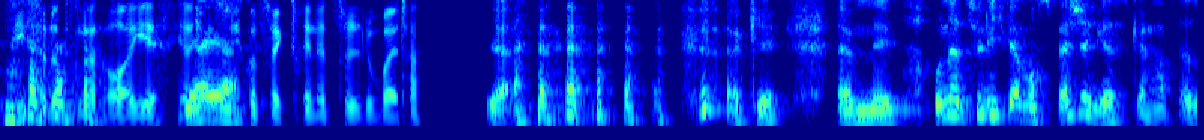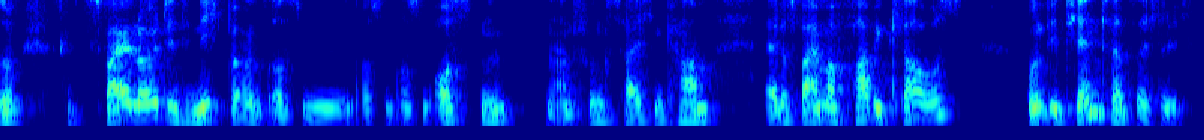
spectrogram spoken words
siehst du das, ne? Oh je, ja, ich ja, muss ja. mich kurz wegdrehen, erzähl du weiter. Ja, okay. Ähm, nee. Und natürlich, wir haben auch Special Guests gehabt. Also es gibt zwei Leute, die nicht bei uns aus dem, aus dem, aus dem Osten, in Anführungszeichen, kamen. Äh, das war einmal Fabi Klaus und Etienne tatsächlich.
